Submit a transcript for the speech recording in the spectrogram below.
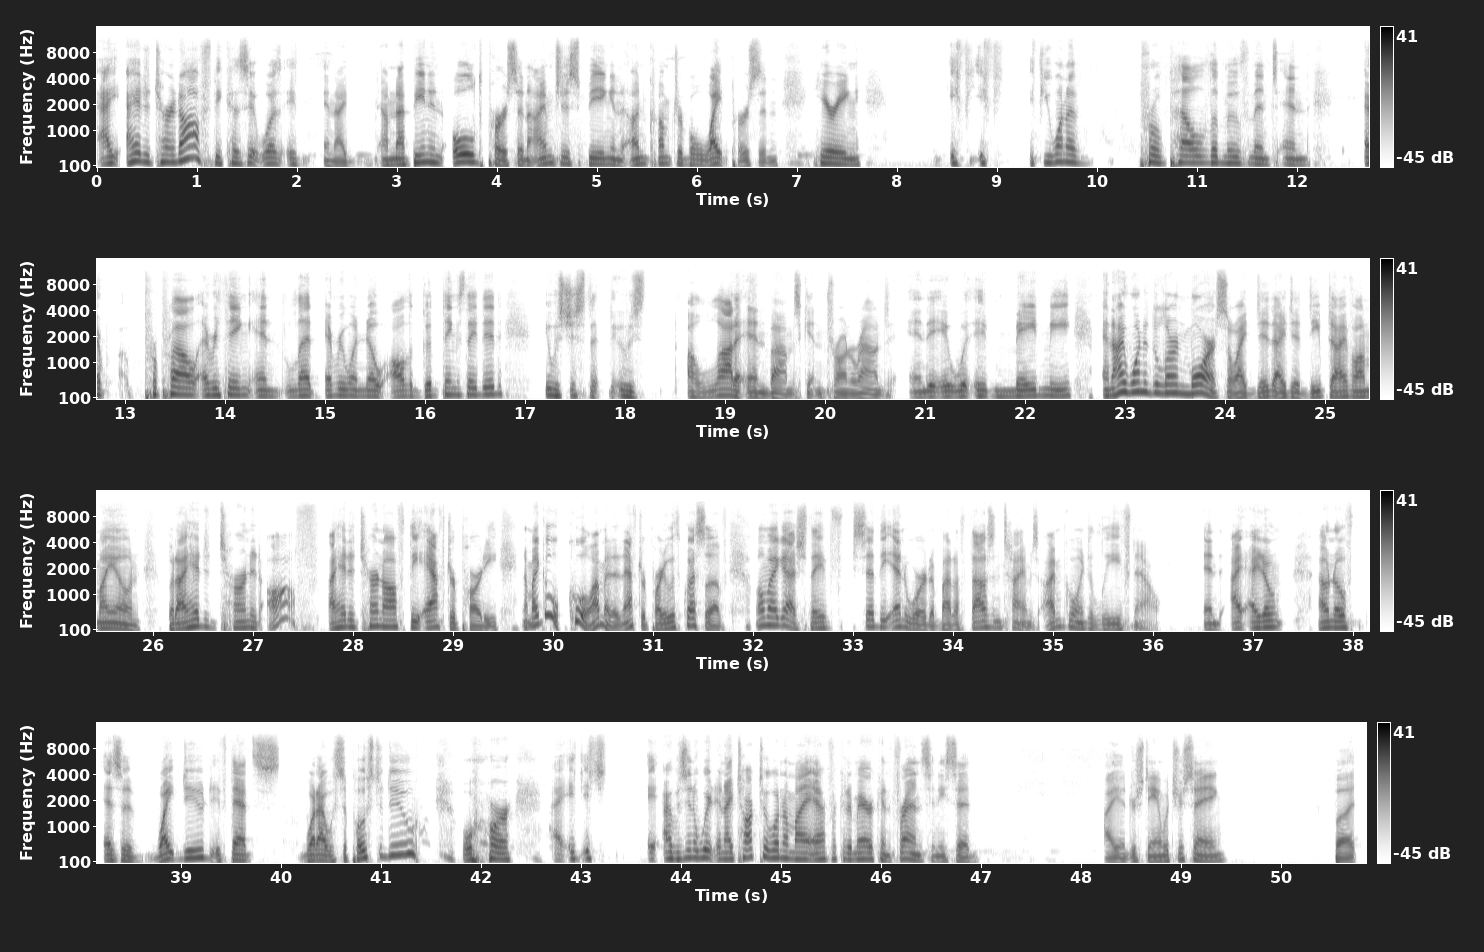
I, I had to turn it off because it was it and I I'm not being an old person. I'm just being an uncomfortable white person hearing if if if you want to propel the movement and ev- propel everything and let everyone know all the good things they did it was just that it was a lot of n bombs getting thrown around and it, it made me and I wanted to learn more so I did I did deep dive on my own but I had to turn it off. I had to turn off the after party and I'm like oh cool I'm at an after party with Questlove. Oh my gosh they've said the n word about a thousand times. I'm going to leave now. And I, I don't I don't know if as a white dude if that's what I was supposed to do or it, it's it, I was in a weird and I talked to one of my African American friends and he said I understand what you're saying but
